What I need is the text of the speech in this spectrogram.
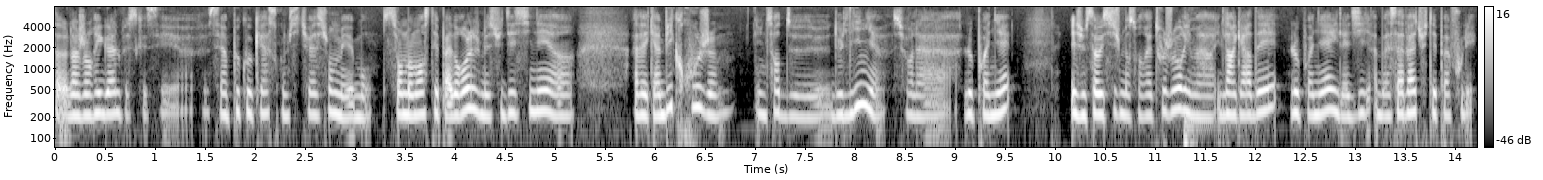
là, j'en rigole parce que c'est, euh, un peu cocasse comme situation, mais bon, sur le moment, c'était pas drôle. Je me suis dessinée avec un bic rouge, une sorte de, ligne sur le poignet. Et ça aussi, je me souviendrai toujours. Il a regardé le poignet, il a dit Ah bah ça va, tu t'es pas foulé.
